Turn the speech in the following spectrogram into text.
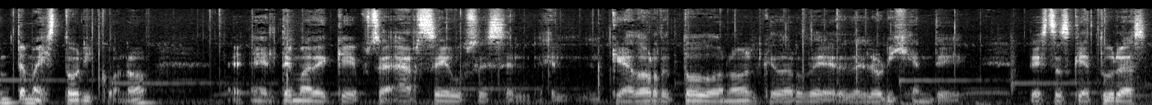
un tema histórico, ¿no? El tema de que pues, Arceus es el, creador de todo, ¿no? El creador del origen de, estas criaturas.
